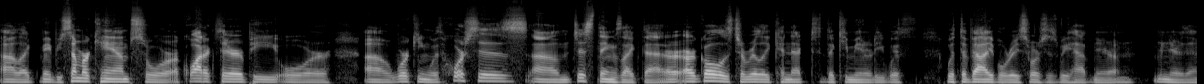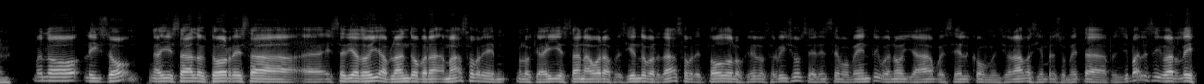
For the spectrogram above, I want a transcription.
uh, like maybe summer camps or aquatic therapy or uh, working with horses, um, just things like that. Our, our goal is to really connect the community with, with the valuable resources we have near, near them. Bueno, listo. Ahí está el doctor esta, eh, este día de hoy hablando más sobre lo que ahí están ahora ofreciendo, ¿verdad? Sobre todo lo que es los servicios en este momento. Y bueno, ya pues él, como mencionaba, siempre su meta principal es ayudarle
